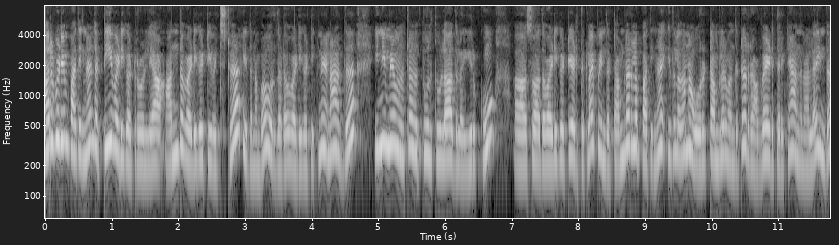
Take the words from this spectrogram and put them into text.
மறுபடியும் பார்த்தீங்கன்னா இந்த டீ வடிகட்டுறோம் இல்லையா அந்த வடிகட்டி வச்சுட்டு இதை நம்ம ஒரு தடவை வடிகட்டிக்கணும். ஏன்னா அது இனிமே வந்துட்டு அந்த தூள் தூளாக அதில் இருக்கும். ஸோ அதை வடிகட்டி எடுத்துக்கலாம். இப்போ இந்த டம்ளரில் பார்த்தீங்கன்னா இதில் தான் நான் ஒரு டம்ளர் வந்துட்டு ரவை எடுத்திருக்கேன். அதனால் இந்த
